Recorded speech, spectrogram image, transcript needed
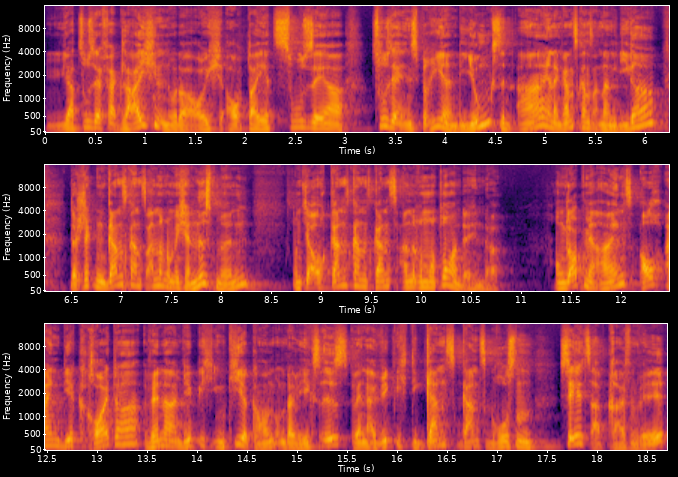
ja zu sehr vergleichen oder euch auch da jetzt zu sehr, zu sehr inspirieren. Die Jungs sind A, in einer ganz, ganz anderen Liga. Da stecken ganz, ganz andere Mechanismen und ja auch ganz, ganz, ganz andere Motoren dahinter. Und glaubt mir eins, auch ein Dirk Kräuter, wenn er wirklich im Key-Account unterwegs ist, wenn er wirklich die ganz, ganz großen Sales abgreifen will,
